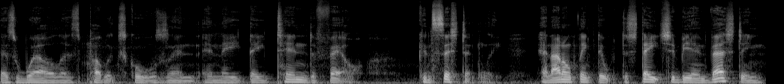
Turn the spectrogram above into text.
as well as public schools, and, and they, they tend to fail consistently. And I don't think that the state should be investing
